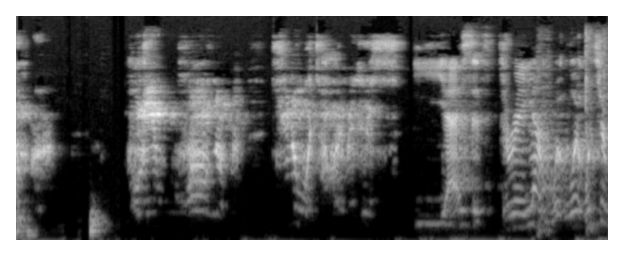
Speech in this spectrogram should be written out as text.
number. What do you wrong number? Do you know what time it is? Yes, it's 3 a.m. What, what, what's your...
